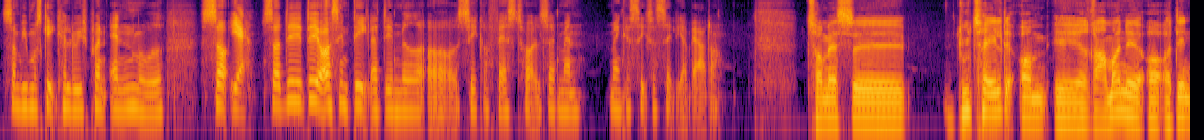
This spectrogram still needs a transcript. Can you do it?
som vi måske kan løse på en anden måde. Så ja, så det, det er også en del af det med at sikre fastholdelse, at man, man kan se sig selv i at være der. Thomas, øh, du talte om øh, rammerne og, og den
